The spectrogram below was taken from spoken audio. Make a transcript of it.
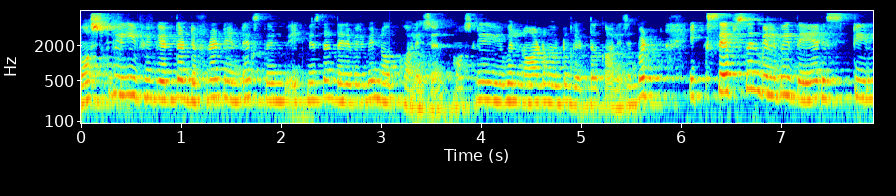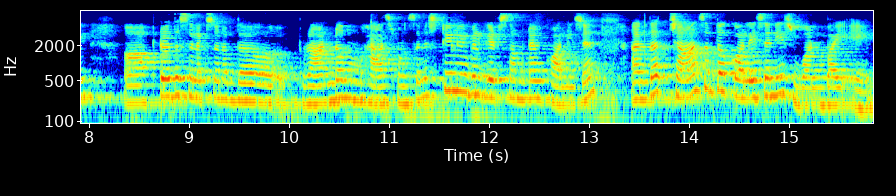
mostly if you get the different index then it means that there will be no collision mostly you will not going to get the collision but exception will be there still. Uh, after the selection of the random hash function still you will get sometime collision and the chance of the collision is 1 by m.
